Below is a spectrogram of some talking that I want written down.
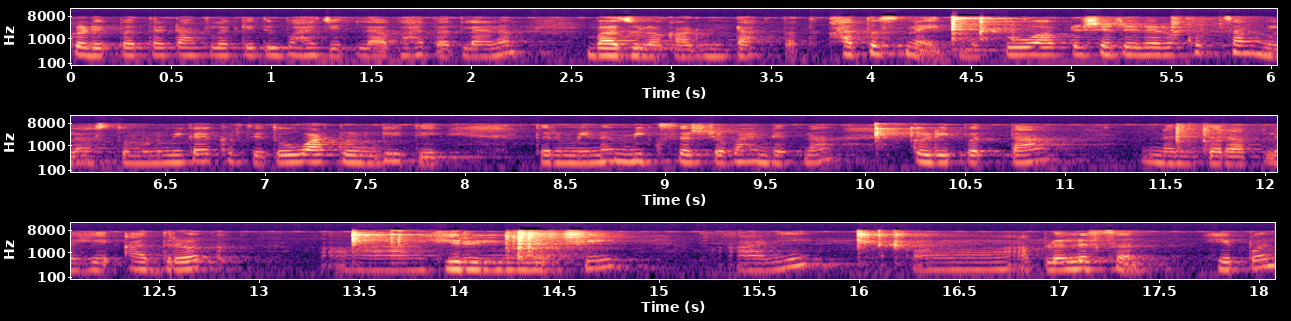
कढीपत्ता टाकला की तो भाजीतला भातातला ना बाजूला काढून टाकतात. खातच नाहीत. मग तो आपल्या शरीराला खूप चांगला असतो. म्हणून मी काय करते तो वाटून घेते. तर मी ना मिक्सरच्या भांड्यात ना कढीपत्ता नंतर आपलं हे अद्रक हिरवी मिरची आणि आपलं लसण हे पण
